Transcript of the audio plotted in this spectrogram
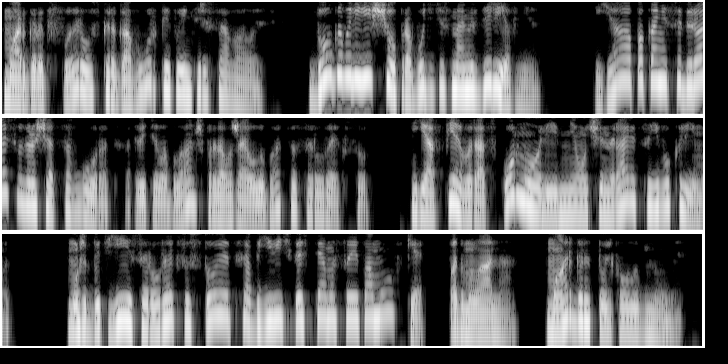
Маргарет фэрроу скороговоркой поинтересовалась. Долго вы ли еще пробудете с нами в деревне? я пока не собираюсь возвращаться в город ответила бланш продолжая улыбаться сэру рексу. Я в первый раз в корнуолле и мне очень нравится его климат. Может быть ей сэру рексу стоит объявить гостям о своей помолвке подумала она. Маргарет только улыбнулась.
